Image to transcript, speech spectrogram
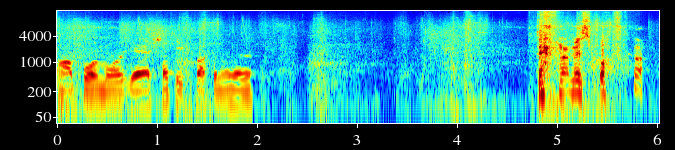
oh poor Morigesh. I keep fucking with her. Damn, I missed both.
